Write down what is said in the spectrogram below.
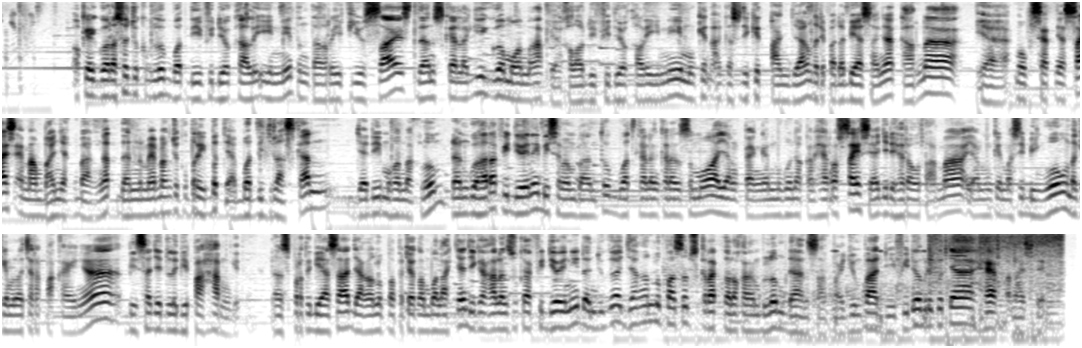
Oke, gue rasa cukup dulu buat di video kali ini tentang review size. Dan sekali lagi gue mohon maaf ya kalau di video kali ini mungkin agak sedikit panjang daripada biasanya. Karena ya movesetnya size emang banyak banget dan memang cukup ribet ya buat dijelaskan. Jadi mohon maklum. Dan gue harap video ini bisa membantu buat kalian-kalian semua yang pengen menggunakan hero size ya jadi hero utama yang mungkin masih bingung bagaimana cara pakainya bisa jadi lebih paham gitu. Dan seperti biasa jangan lupa pencet tombol like-nya jika kalian suka video ini. Dan juga jangan lupa subscribe kalau kalian belum. Dan sampai jumpa di video video berikutnya. Have a nice day.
